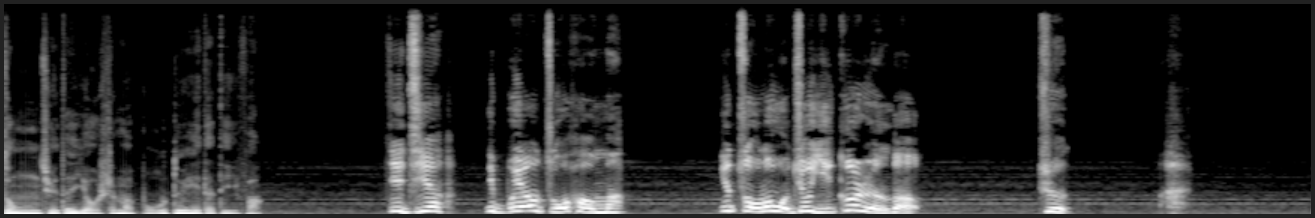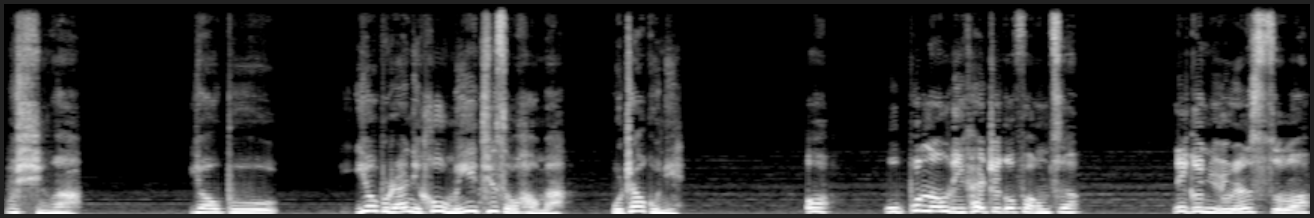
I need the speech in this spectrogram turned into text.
总觉得有什么不对的地方。姐姐，你不要走好吗？你走了，我就一个人了。这，不行啊，要不，要不然你和我们一起走好吗？我照顾你。哦，我不能离开这个房子，那个女人死了，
